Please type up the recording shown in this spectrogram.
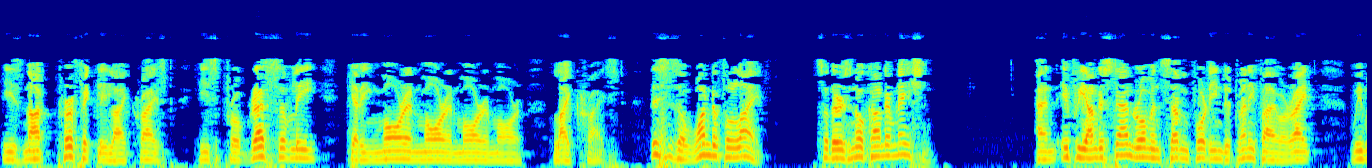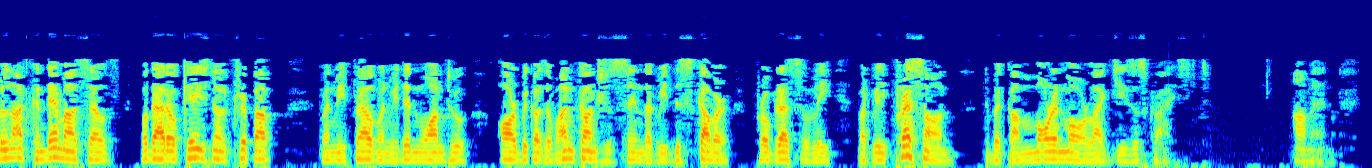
he's not perfectly like Christ. He's progressively getting more and more and more and more like Christ. This is a wonderful life. So there is no condemnation. And if we understand Romans 7:14 to 25 all right, we will not condemn ourselves for that occasional trip up when we fell when we didn't want to or because of unconscious sin that we discover progressively, but we press on to become more and more like Jesus Christ. Amen.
